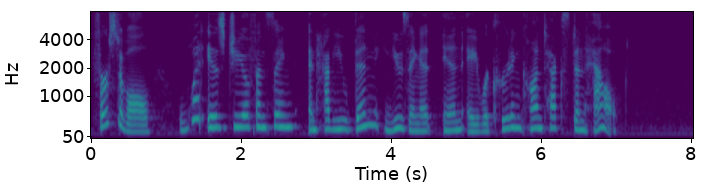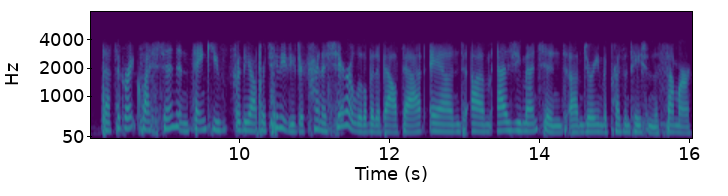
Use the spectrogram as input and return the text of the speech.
First of all, what is geofencing, and have you been using it in a recruiting context and how? That's a great question, and thank you for the opportunity to kind of share a little bit about that. And um, as you mentioned um, during the presentation this summer,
